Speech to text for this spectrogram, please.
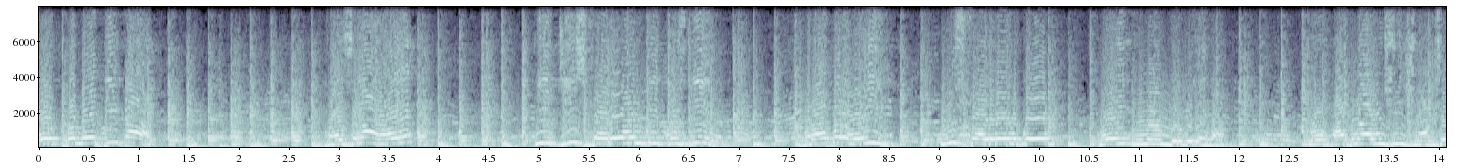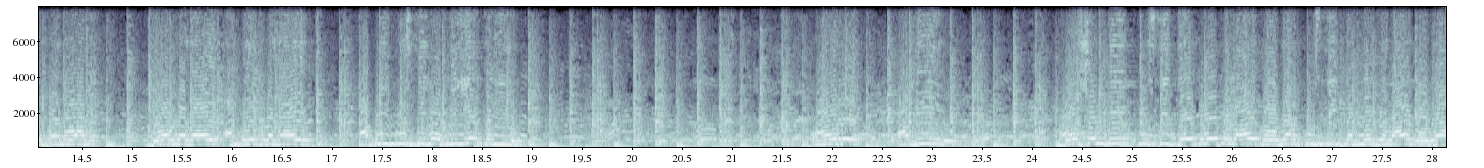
और कमेटी का फैसला है कि जिस पहलवान की कुश्ती बराबर हुई उस पहलवान को कोई इनाम नहीं मिलेगा। तो अपना उसी हिसाब से पहलवान ज़ोर लगाए, अटैक लगाए, अपनी कुश्ती को क्लियर करिए। और अभी मौसम भी कुश्ती देखने के लायक होगा, कुश्ती करने के लायक होगा।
